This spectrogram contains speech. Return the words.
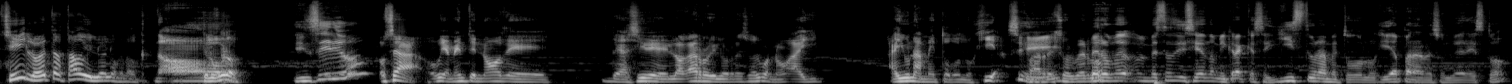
Sí, lo he tratado y lo he logrado. No. Te lo juro. ¿En serio? O sea, obviamente no de, de así de lo agarro y lo resuelvo, no. Hay, hay una metodología para resolverlo. Pero me, me estás diciendo, mi crack, que seguiste una metodología para resolver esto.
